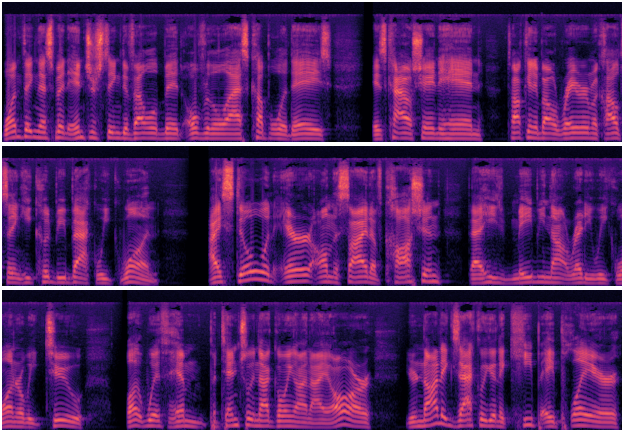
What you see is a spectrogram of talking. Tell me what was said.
one thing that's been interesting development over the last couple of days is Kyle Shanahan talking about Ray Ray McCloud saying he could be back week one. I still would err on the side of caution that he's maybe not ready week one or week two, but with him potentially not going on IR, you're not exactly going to keep a player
